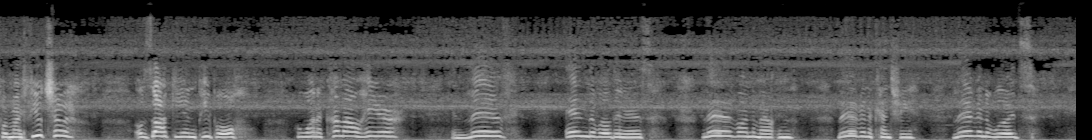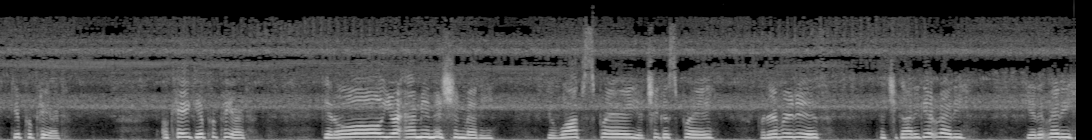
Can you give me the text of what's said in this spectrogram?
for my future Ozarkian people who want to come out here and live in the wilderness, live on the mountain, live in the country, live in the woods, get prepared. Okay, get prepared. Get all your ammunition ready. Your wasp spray, your chigger spray, whatever it is that you got to get ready. Get it ready.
